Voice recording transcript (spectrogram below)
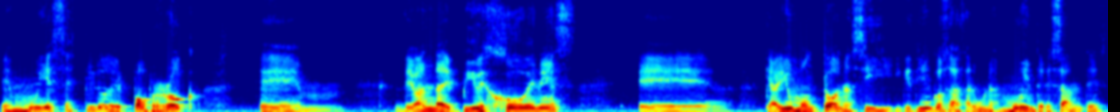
es muy ese estilo de pop rock, em, de banda de pibes jóvenes, eh, que había un montón así y que tienen cosas algunas muy interesantes.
